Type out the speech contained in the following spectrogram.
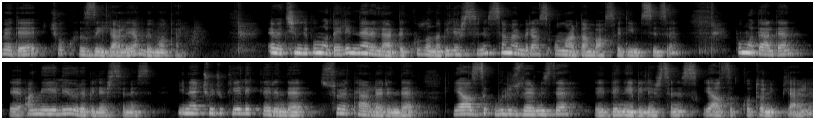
ve de çok hızlı ilerleyen bir model. Evet şimdi bu modeli nerelerde kullanabilirsiniz? Hemen biraz onlardan bahsedeyim size. Bu modelden e, anne yeleği örebilirsiniz. Yine çocuk yeleklerinde, süeterlerinde, yazlık bluzlarınızda e, deneyebilirsiniz. Yazlık koton iplerle.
